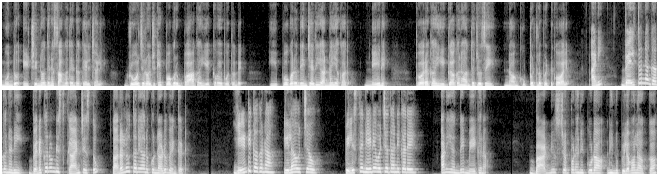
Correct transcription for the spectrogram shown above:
ముందు ఈ చిన్నోదిన సంగతేంటో తేల్చాలి. రోజు రోజుకి పొగరు బాగా ఎక్కువైపోతుంది. ఈ పొగరు దించేది అన్నయ్య కాదు నేనే. త్వరగా ఈ గగన అంత చూసి నా గుప్పిట్లో పెట్టుకోవాలి. అని వెళ్తున్న గగనని వెనక నుండి స్కాన్ చేస్తూ తనలో తనే అనుకున్నాడు వెంకట్. ఏంటి గగనా ఇలా వచ్చావు? పిలిస్తే నేనే వచ్చేదాన్ని కదే? అని అంది మేఘన. బ్యాడ్ న్యూస్ చెప్పడానికి కూడా నిన్ను పిలవాలా అక్క?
